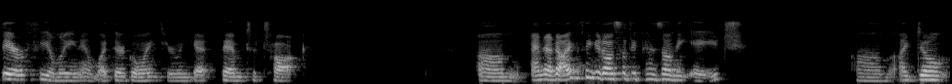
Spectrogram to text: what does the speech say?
they're feeling and what they're going through and get them to talk. Um, and I think it also depends on the age. Um, I don't,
